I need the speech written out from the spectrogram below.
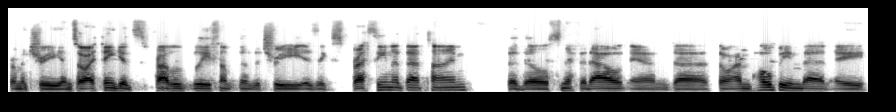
from a tree. And so I think it's probably something the tree is expressing at that time that they'll sniff it out. And uh, so I'm hoping that a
